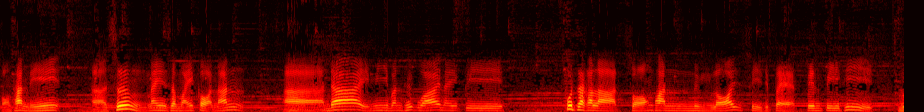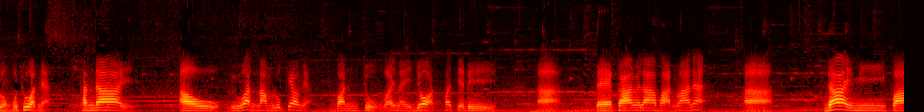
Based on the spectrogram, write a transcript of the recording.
ของท่านนี้ซึ่งในสมัยก่อนนั้นได้มีบันทึกไว้ในปี พุทธศักราช 2148 เป็นปีที่หลวงปู่ทวดเนี่ยท่านได้เอาหรือว่านำลูกแก้วเนี่ยบรรจุไว้ในยอดพระเจดีย์อ่าแต่การเวลาผ่านมาเนี่ยอ่าได้มีฟ้า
